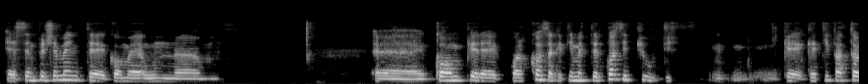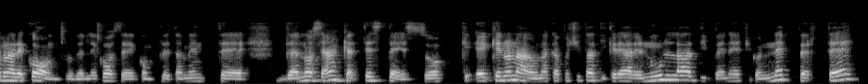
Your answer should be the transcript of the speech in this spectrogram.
è semplicemente come un um, eh, compiere qualcosa che ti mette quasi più difficile che, che, ti fa tornare contro delle cose completamente dannose anche a te stesso che, e che non ha una capacità di creare nulla di benefico né per te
